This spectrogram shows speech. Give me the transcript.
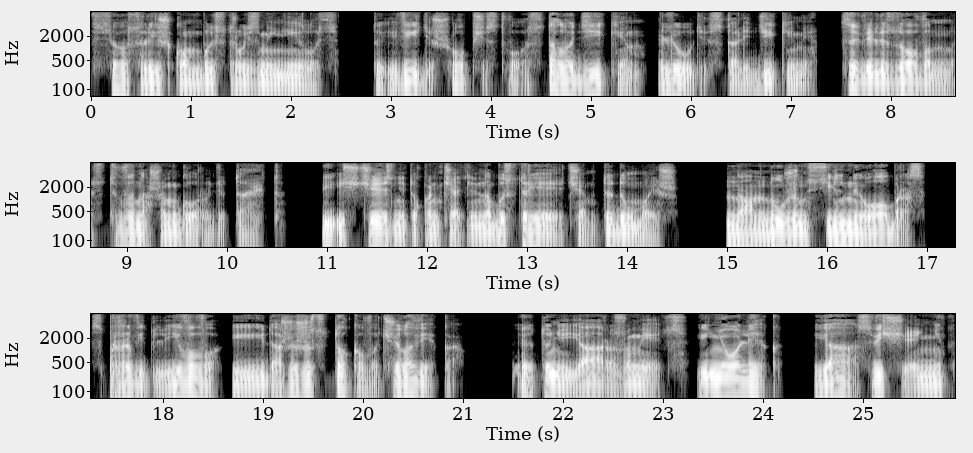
Все слишком быстро изменилось. Ты видишь, общество стало диким, люди стали дикими. Цивилизованность в нашем городе тает. И исчезнет окончательно быстрее, чем ты думаешь. Нам нужен сильный образ справедливого и даже жестокого человека. Это не я, разумеется, и не Олег. Я священник,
